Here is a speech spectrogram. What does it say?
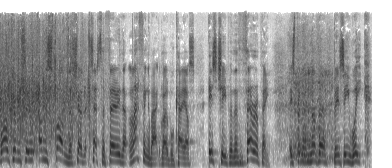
Welcome to Unspun, the show that tests the theory that laughing about global chaos is cheaper than therapy. It's been another busy week.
